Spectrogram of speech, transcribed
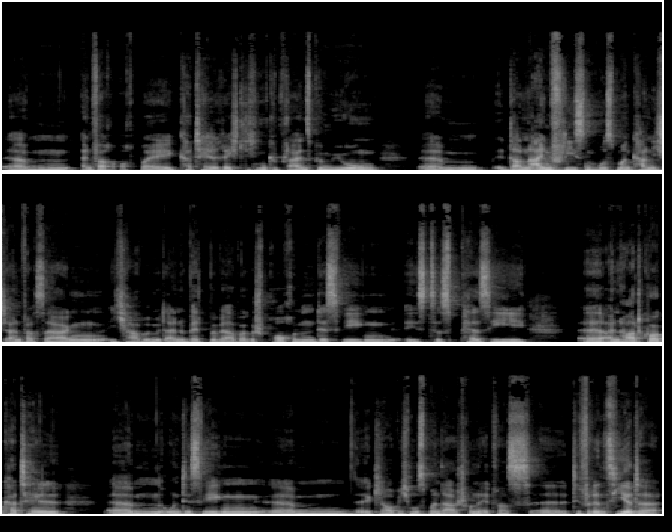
ähm, einfach auch bei kartellrechtlichen Compliance-Bemühungen ähm, dann einfließen muss. Man kann nicht einfach sagen, ich habe mit einem Wettbewerber gesprochen, deswegen ist es per se äh, ein Hardcore-Kartell. Ähm, und deswegen, ähm, glaube ich, muss man da schon etwas äh, differenzierter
